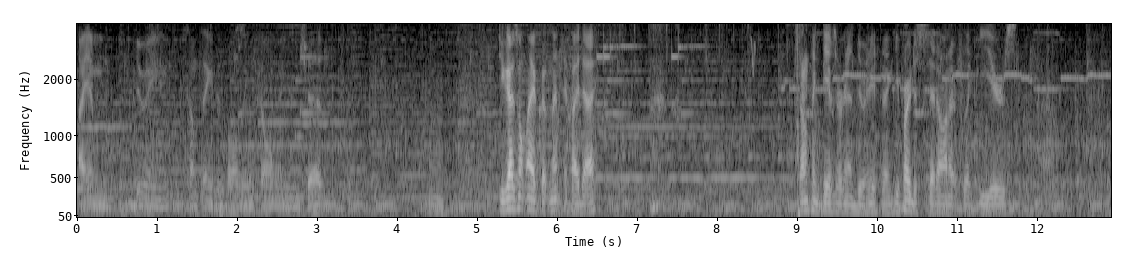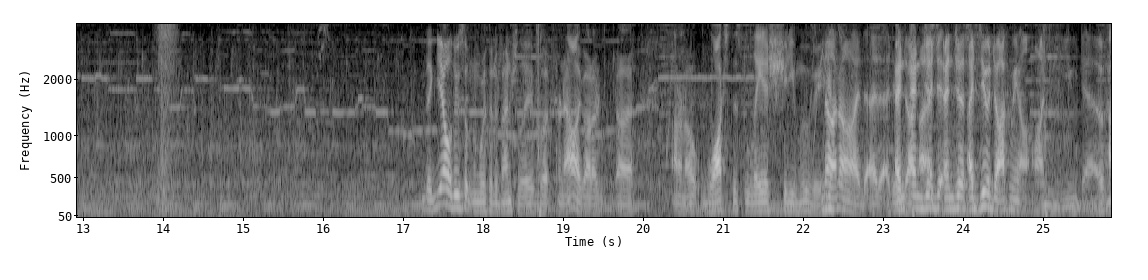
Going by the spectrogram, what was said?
I am doing some things involving filming and shit. Do you guys want my equipment if I die? I don't think Dave's ever gonna do anything. You probably just sit on it for like years. Like, yeah, I'll do something with it eventually, but for now I gotta, uh, I don't know, watch this latest shitty movie. No, no, I, I, I do, a And- and I just- do- and just- I do a documentary on, you, Dev. I,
